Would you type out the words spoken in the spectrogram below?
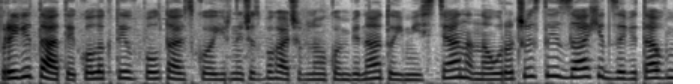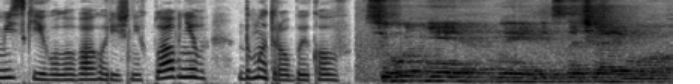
Привітати колектив Полтавського гірничо-збагачувального комбінату і містян на урочистий захід завітав міський голова горішніх плавнів Дмитро Биков. Сьогодні ми відзначаємо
